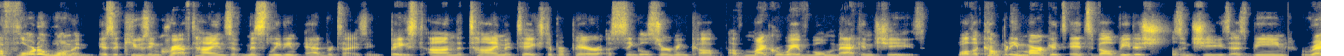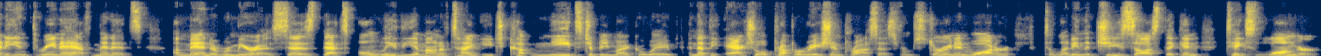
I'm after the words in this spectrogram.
A Florida woman is accusing Kraft Heinz of misleading advertising based on the time it takes to prepare a single serving cup of microwavable mac and cheese. While the company markets its Velveeta shells and cheese as being ready in three and a half minutes, Amanda Ramirez says that's only the amount of time each cup needs to be microwaved, and that the actual preparation process from stirring in water to letting the cheese sauce thicken takes longer.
